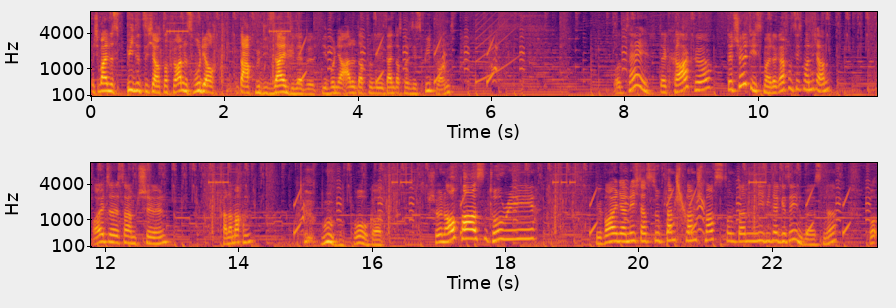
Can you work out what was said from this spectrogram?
Ich meine, es bietet sich ja auch dafür an. Es wurde ja auch dafür designt, die Level. Die wurden ja alle dafür designt, dass man sie speedrunnt. Und hey, der Krake, der chillt diesmal. Der greift uns diesmal nicht an. Heute ist er am Chillen. Kann er machen. Uh, oh Gott. Schön aufpassen, Tori. Wir wollen ja nicht, dass du Plansch Plansch machst und dann nie wieder gesehen wirst, ne? Oh.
